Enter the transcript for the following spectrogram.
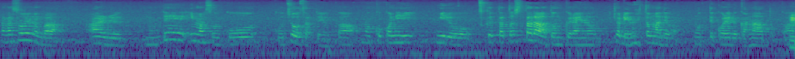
なんかそういうのがあるので今そこをこう調査というか、まあ、ここにミルを作ったとしたらどんくらいの距離の人までは持ってこれるかなとか、でう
